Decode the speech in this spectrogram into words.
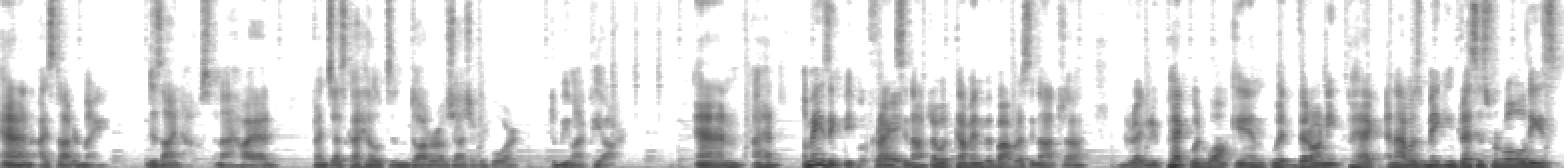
And I started my design house and I hired Francesca Hilton, daughter of Zsa Gabor, to be my PR. And I had amazing people. Frank Great. Sinatra would come in with Barbara Sinatra. Gregory Peck would walk in with Veronique Peck. And I was making dresses for all these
